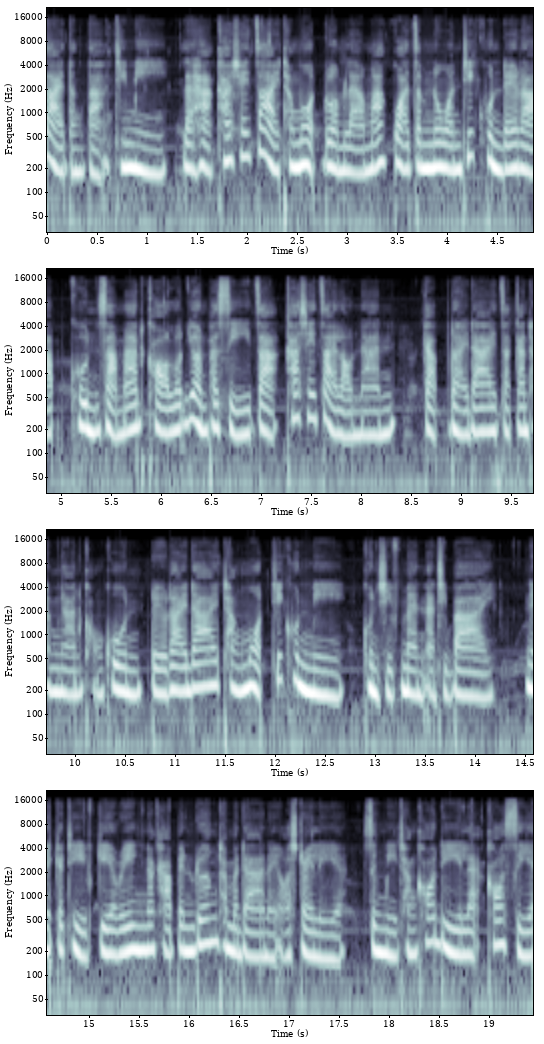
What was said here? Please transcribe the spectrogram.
จ่ายต่างๆ ที่มี และหากค่าใช้จ่ายทั้งหมดรวมแล้วมากกว่าจำนวนที่คุณได้รับ คุณสามารถขอลดหย่อนภาษีจากค่าใช้จ่ายเหล่านั้น กับรายได้จากการทำงานของคุณ หรือรายได้ทั้งหมดที่คุณมี คุณชิฟแมนอธิบาย Negative Gearing นะคะเป็นเรื่องธรรมดาในออสเตรเลีย ซึ่งมีทั้งข้อดีและข้อเสีย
